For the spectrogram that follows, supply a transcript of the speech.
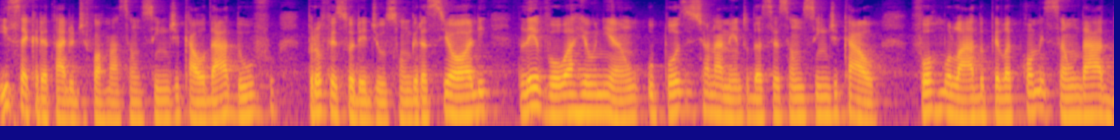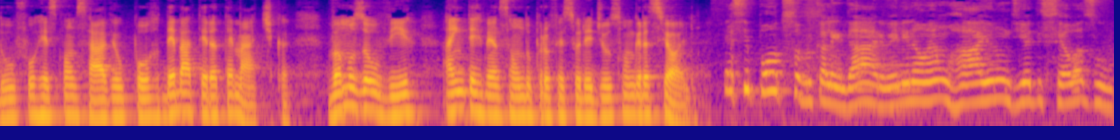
e secretário de Formação Sindical da ADUFO, professor Edilson Gracioli, levou à reunião o posicionamento da sessão sindical, formulado pela comissão da ADUFO responsável por debater a temática. Vamos ouvir a intervenção do professor Edilson Gracioli. Esse ponto sobre o calendário, ele não é um raio num dia de céu azul.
